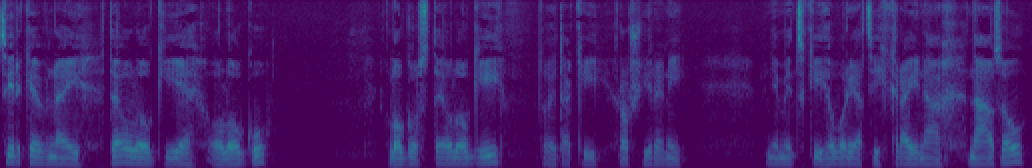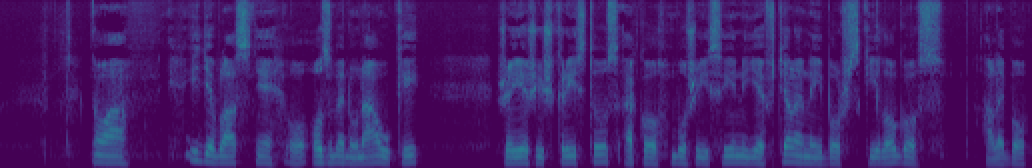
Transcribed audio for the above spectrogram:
cirkevnej teológie o logu, logos teológii, to je taký rozšírený v nemeckých hovoriacich krajinách názov. No a ide vlastne o ozvenu náuky, že Ježiš Kristus ako Boží syn je vtelený božský logos, alebo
